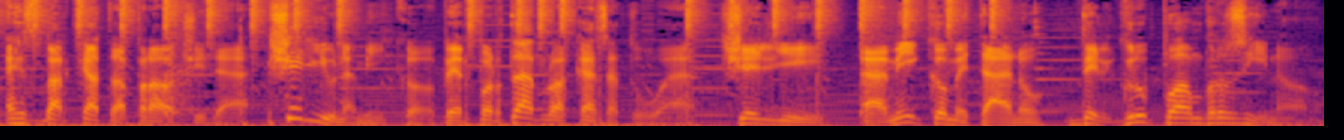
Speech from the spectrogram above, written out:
è sbarcato a Procida. Scegli un amico per portarlo a casa tua. Scegli Amico Metano del gruppo Ambrosino.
